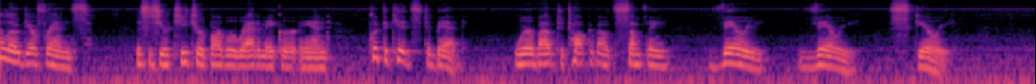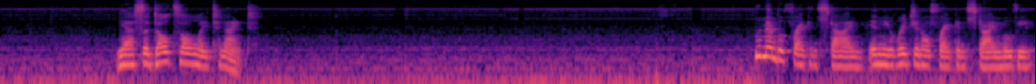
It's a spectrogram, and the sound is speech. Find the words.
Hello, dear friends. This is your teacher, Barbara Rademacher, and put the kids to bed. We're about to talk about something very, very scary. Yes, adults only tonight. Remember Frankenstein in the original Frankenstein movie,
